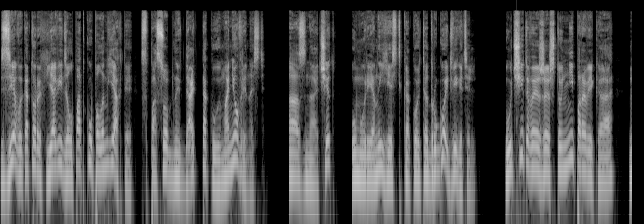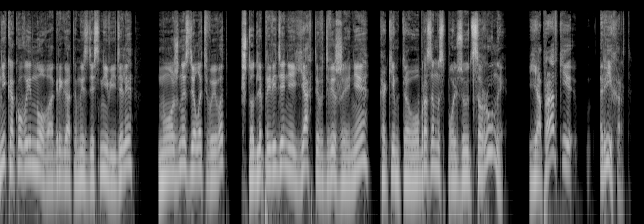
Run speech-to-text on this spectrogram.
зевы которых я видел под куполом яхты, способны дать такую маневренность. А значит, у Мурены есть какой-то другой двигатель. Учитывая же, что ни паровика, ни какого иного агрегата мы здесь не видели, можно сделать вывод, что для приведения яхты в движение каким-то образом используются руны. Я правки, Рихард?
